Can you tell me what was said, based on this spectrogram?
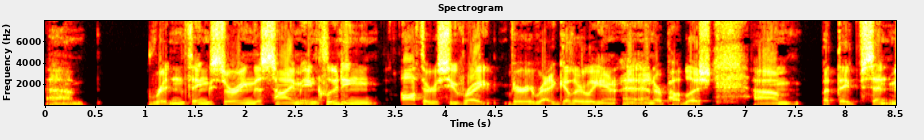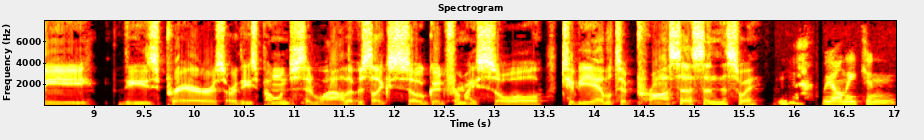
um, written things during this time, including authors who write very regularly and, and are published. Um, but they've sent me these prayers or these poems said, wow, that was like so good for my soul to be able to process in this way? Yeah, we only can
